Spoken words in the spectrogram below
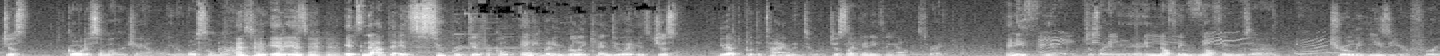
just go to some other channel you know go somewhere else it is it's not that it's super difficult anybody really can do it it's just you have to put the time into it just like anything else right any you know, just like anything and nothing nothing's uh, truly easy or free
